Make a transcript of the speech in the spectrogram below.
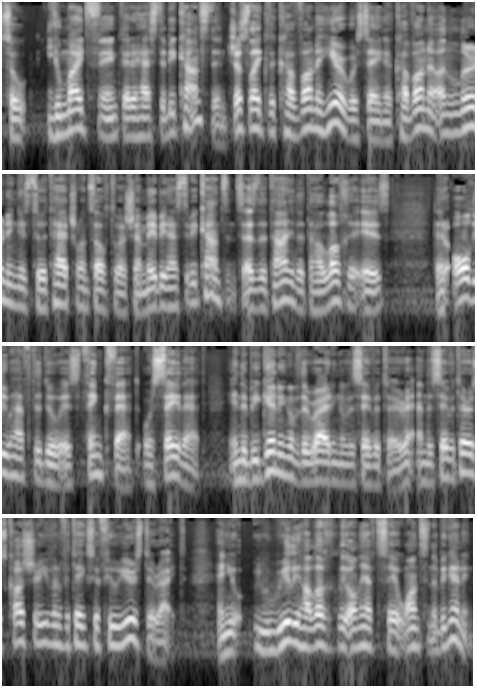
So you might think that it has to be constant. Just like the kavana here, we're saying a kavana unlearning is to attach oneself to Hashem. Maybe it has to be constant. Says the Tanya that the halacha is that all you have to do is think that or say that in the beginning of the writing of the Sefer Torah, and the Sefer Torah is kosher even if it takes a few years to write. And you, you really halachically only have to say it once in the beginning.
